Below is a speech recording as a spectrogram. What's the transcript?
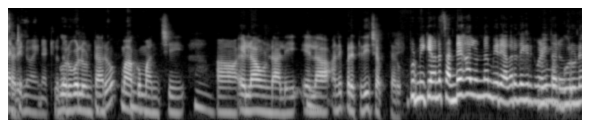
కంటిన్యూ అయినట్లు గురువులు ఉంటారు మాకు Hmm. మంచి ఆ, ఎలా ఉండాలి ఎలా అని ప్రతిదీ చెప్తారు ఇప్పుడు మీకు ఏమైనా సందేహాలు ఉన్నా మీరు ఎవరి దగ్గరికి వెళ్తారు గురువునే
